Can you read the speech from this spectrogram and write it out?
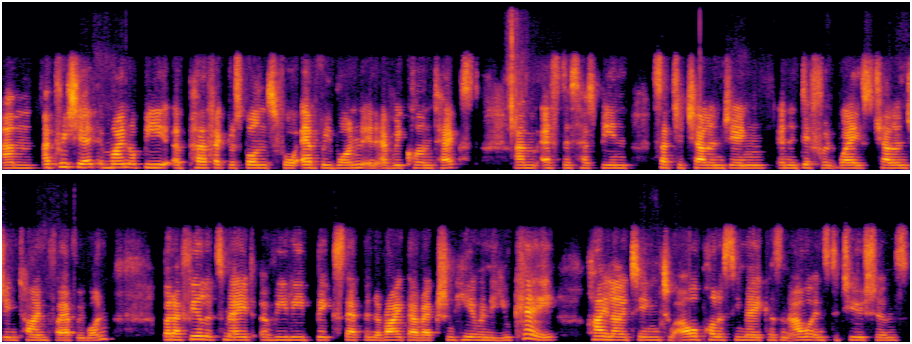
Um, I appreciate it might not be a perfect response for everyone in every context, um, as this has been such a challenging and in different ways challenging time for everyone. But I feel it's made a really big step in the right direction here in the UK, highlighting to our policymakers and our institutions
